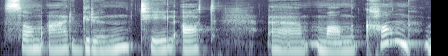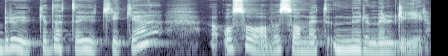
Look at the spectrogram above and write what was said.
som er grunnen til at eh, man kan bruke dette uttrykket å sove som et murmeldyr.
